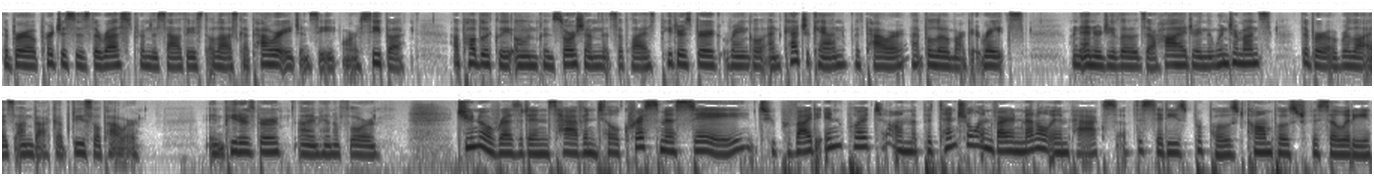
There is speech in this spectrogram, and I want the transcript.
The borough purchases the rest from the Southeast Alaska Power Agency, or SEAPA, a publicly owned consortium that supplies Petersburg, Wrangell, and Ketchikan with power at below market rates. When energy loads are high during the winter months, the borough relies on backup diesel power. In Petersburg, I'm Hannah Floor. Juneau residents have until Christmas Day to provide input on the potential environmental impacts of the city's proposed compost facility.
